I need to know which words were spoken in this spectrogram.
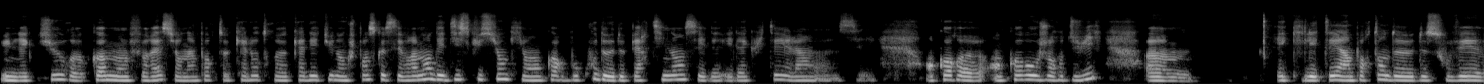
lecture comme on le ferait sur n'importe quel autre cas d'étude? Donc je pense que c'est vraiment des discussions qui ont encore beaucoup de, pertinence et d'acuité. là, c'est encore, euh, aujourd'hui. et qu'il était important de, soulever.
